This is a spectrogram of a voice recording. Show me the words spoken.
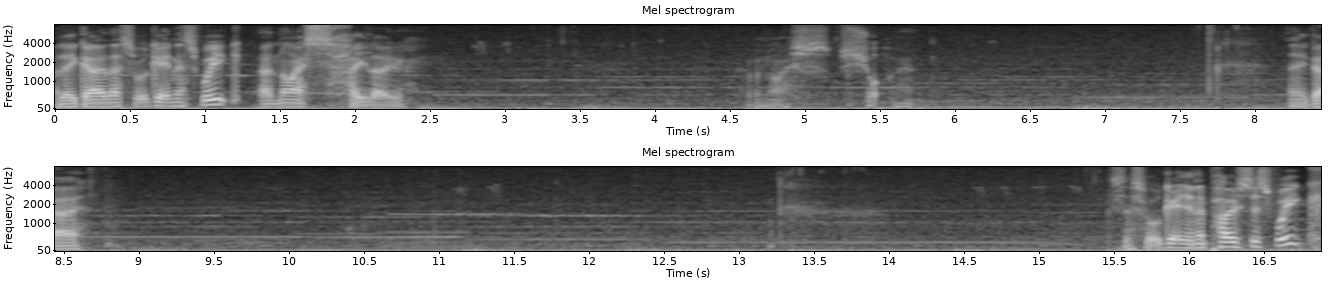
There you go, that's what we're getting this week. A nice halo. Have a nice shot of it. There you go. So that's what we're getting in the post this week.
